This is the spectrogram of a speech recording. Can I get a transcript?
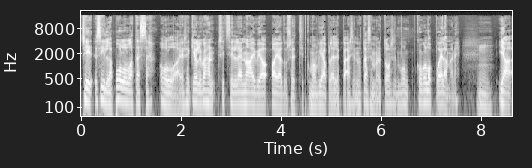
si, sillä polulla tässä ollaan. Ja sekin oli vähän sitten silleen naivia ajatus, että sitten kun mä Viaplaylle pääsin, no tässä mä nyt on sitten mun koko loppuelämäni. Mm. Ja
